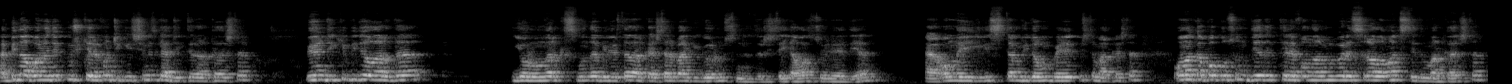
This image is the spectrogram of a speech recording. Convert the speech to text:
Yani 1000 abonede 3 telefon çekilişimiz gelecektir arkadaşlar. Bir önceki videolarda yorumlar kısmında belirten arkadaşlar belki görmüşsünüzdür işte yalan söylüyor diyen. Yani onunla ilgili sistem videomu belirtmiştim arkadaşlar. Ona kapak olsun diye de telefonlarımı böyle sıralamak istedim arkadaşlar.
